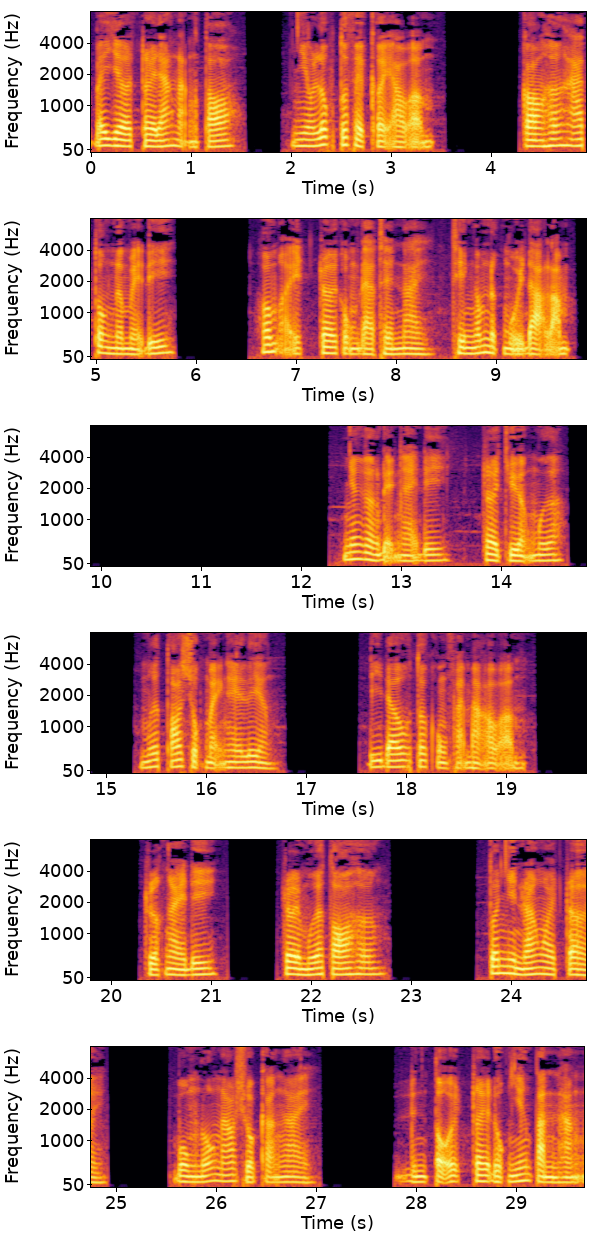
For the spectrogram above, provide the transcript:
Bây giờ trời đang nặng to, nhiều lúc tôi phải cởi áo ấm còn hơn hai tuần nữa mới đi. Hôm ấy trời cũng đẹp thế này thì ngấm nước mũi đã lắm. Nhưng gần đến ngày đi, trời chuyển mưa. Mưa to suốt mấy ngày liền. Đi đâu tôi cũng phải mặc áo ấm. Trước ngày đi, trời mưa to hơn. Tôi nhìn ra ngoài trời, bùng nôn nao suốt cả ngày. Đến tối trời đột nhiên tành hẳn.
